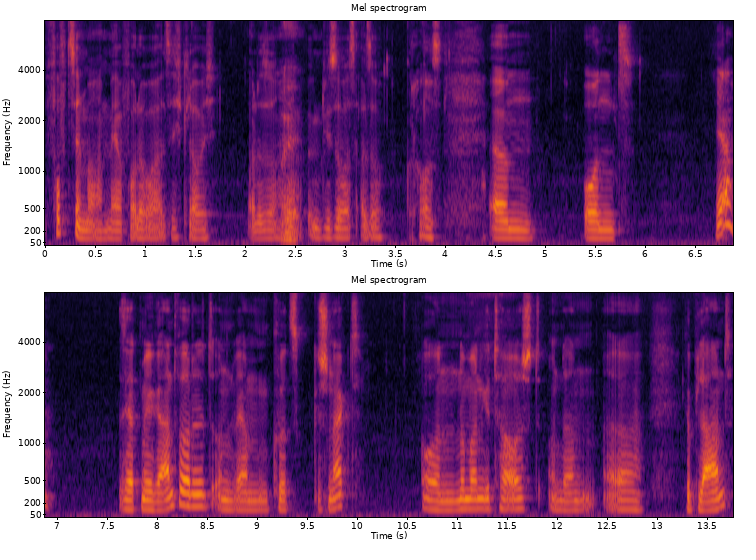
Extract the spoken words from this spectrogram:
15 mal mehr Follower als ich, glaube ich. Oder so, ja. Ja, irgendwie sowas, also krass. Ähm, und ja, sie hat mir geantwortet und wir haben kurz geschnackt und Nummern getauscht und dann äh, geplant.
